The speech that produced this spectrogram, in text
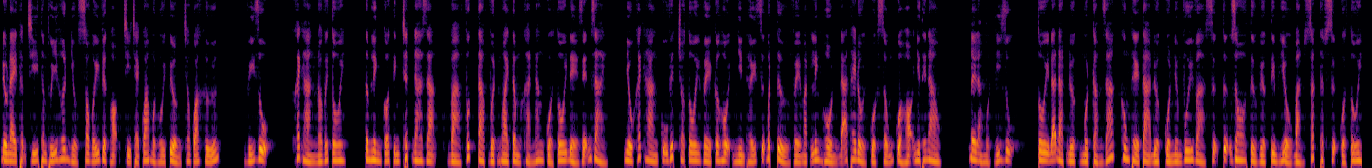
Điều này thậm chí thâm thúy hơn nhiều so với việc họ chỉ trải qua một hồi tưởng trong quá khứ. Ví dụ, khách hàng nói với tôi, tâm linh có tính chất đa dạng và phức tạp vượt ngoài tầm khả năng của tôi để diễn giải. Nhiều khách hàng cũ viết cho tôi về cơ hội nhìn thấy sự bất tử về mặt linh hồn đã thay đổi cuộc sống của họ như thế nào. Đây là một ví dụ tôi đã đạt được một cảm giác không thể tả được của niềm vui và sự tự do từ việc tìm hiểu bản sắc thật sự của tôi.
